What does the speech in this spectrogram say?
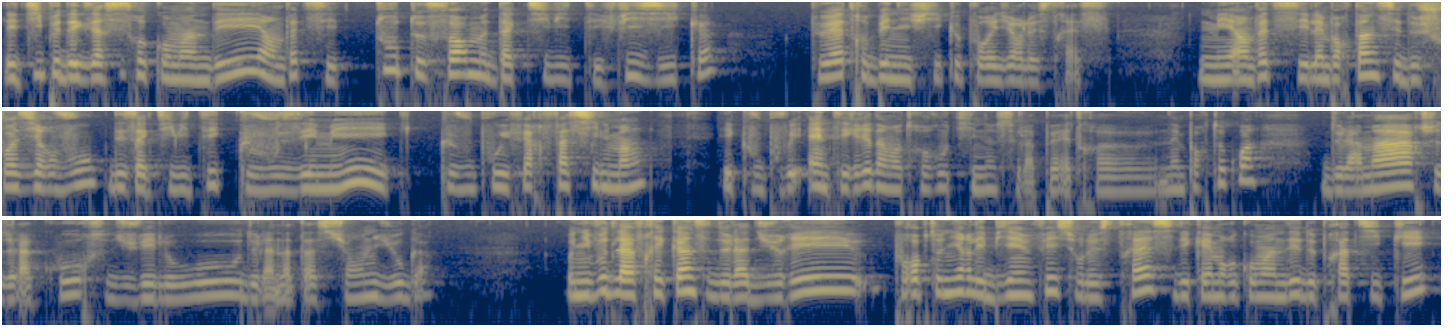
Les types d'exercices recommandés, en fait, c'est toute forme d'activité physique peut être bénéfique pour réduire le stress. Mais en fait, c'est l'important, c'est de choisir vous des activités que vous aimez que vous pouvez faire facilement et que vous pouvez intégrer dans votre routine. Cela peut être euh, n'importe quoi, de la marche, de la course, du vélo, de la natation, du yoga. Au niveau de la fréquence et de la durée, pour obtenir les bienfaits sur le stress, il est quand même recommandé de pratiquer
